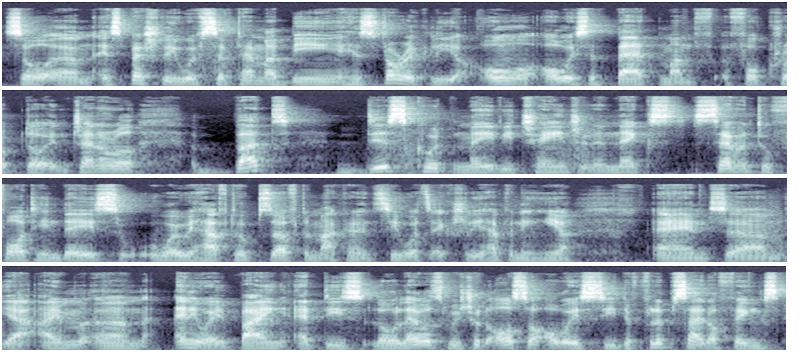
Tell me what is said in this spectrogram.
So um, especially with September being historically always a bad month for crypto in general, but this could maybe change in the next 7 to 14 days where we have to observe the market and see what's actually happening here and um, yeah i'm um, anyway buying at these low levels. We should also always see the flip side of things.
